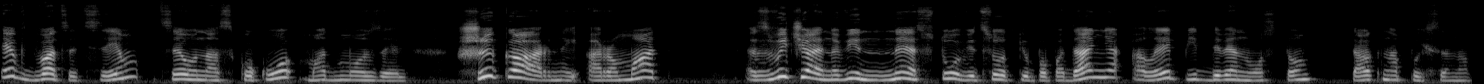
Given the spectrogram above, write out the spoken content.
F27 це у нас Коко Мадмозель. Шикарний аромат. Звичайно, він не 100% попадання, але під 90%. Так написано.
